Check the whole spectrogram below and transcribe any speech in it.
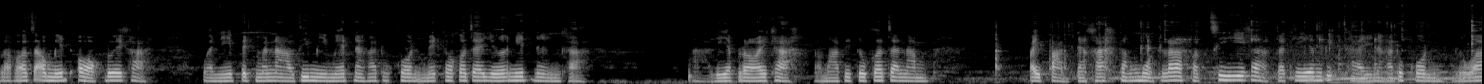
แล้วก็จะเอาเม็ดออกด้วยค่ะ วันนี้เป็นมะนาวที่มีเม็ดนะคะ ทุกคนเม็ดเขาก็จะเยอะนิดนึงค่ะอ่าเรียบร้อยค่ะ ต่อมาพี่ตุ๊กก็จะนำไปปั่นนะคะ ทั้งหมดรากผักชีค่ะ กระเทียมพริกไทยนะคะ ทุกคนหรือว่า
